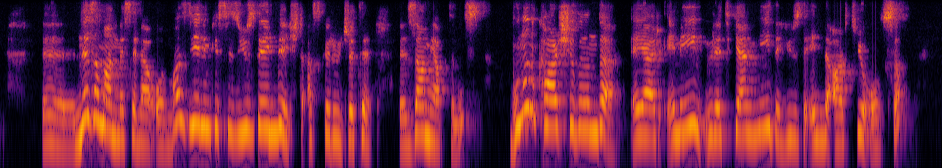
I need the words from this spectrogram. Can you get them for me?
E, ne zaman mesela olmaz? Diyelim ki siz yüzde elli işte asgari ücrete e, zam yaptınız. Bunun karşılığında eğer emeğin üretkenliği de yüzde elli artıyor olsa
